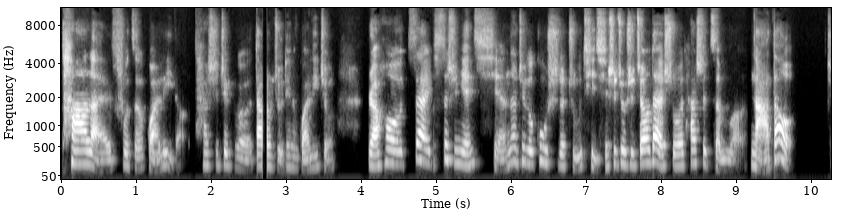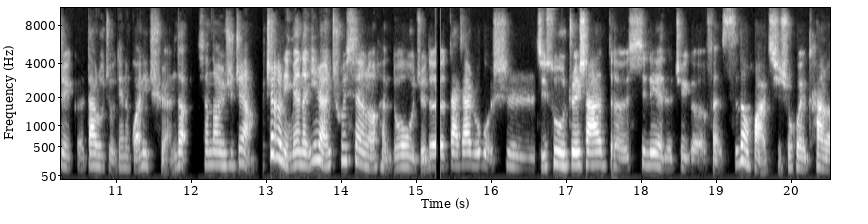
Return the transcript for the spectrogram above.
他来负责管理的，他是这个大陆酒店的管理者。然后在四十年前呢，这个故事的主体其实就是交代说他是怎么拿到。这个大陆酒店的管理权的，相当于是这样。这个里面呢，依然出现了很多。我觉得大家如果是极速追杀的系列的这个粉丝的话，其实会看了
